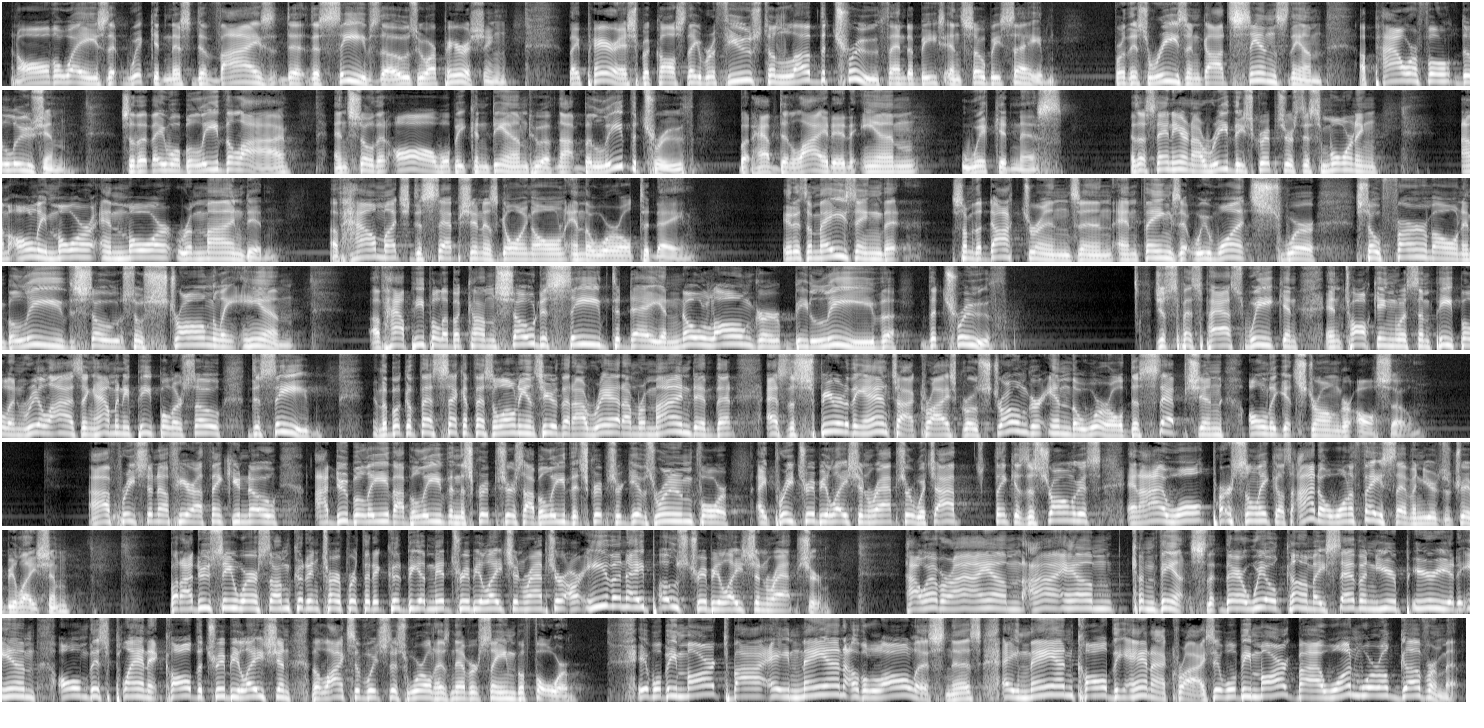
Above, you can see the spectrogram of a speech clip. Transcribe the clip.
and all the ways that wickedness devise, de- deceives those who are perishing. They perish because they refuse to love the truth and to be and so be saved. For this reason, God sends them a powerful delusion so that they will believe the lie, and so that all will be condemned who have not believed the truth, but have delighted in wickedness. As I stand here and I read these scriptures this morning, I'm only more and more reminded of how much deception is going on in the world today. It is amazing that some of the doctrines and, and things that we once were so firm on and believed so, so strongly in, of how people have become so deceived today and no longer believe the truth just this past week and, and talking with some people and realizing how many people are so deceived. In the book of Second Thessalonians here that I read, I'm reminded that as the spirit of the Antichrist grows stronger in the world, deception only gets stronger also. I've preached enough here. I think you know I do believe, I believe in the scriptures. I believe that scripture gives room for a pre tribulation rapture, which I think is the strongest, and I won't personally because I don't want to face seven years of tribulation. But I do see where some could interpret that it could be a mid tribulation rapture or even a post tribulation rapture. However, I am, I am convinced that there will come a seven year period in on this planet called the tribulation, the likes of which this world has never seen before. It will be marked by a man of lawlessness, a man called the Antichrist. It will be marked by a one world government.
